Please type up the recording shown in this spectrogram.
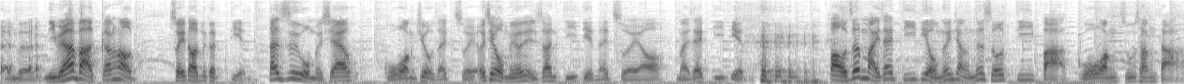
真的，你没办法刚好追到那个点。但是我们现在国王就有在追，而且我们有点算低点在追哦，买在低点，保证买在低点。我跟你讲，那时候第一把国王主场打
